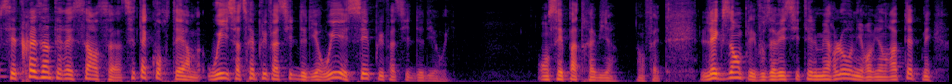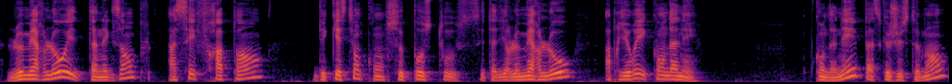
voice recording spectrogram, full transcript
c'est très intéressant ça. C'est à court terme. Oui, ça serait plus facile de dire oui et c'est plus facile de dire oui. On ne sait pas très bien, en fait. L'exemple, et vous avez cité le Merlot, on y reviendra peut-être, mais le Merlot est un exemple assez frappant des questions qu'on se pose tous. C'est-à-dire le merlot, a priori, est condamné. Condamné parce que justement,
